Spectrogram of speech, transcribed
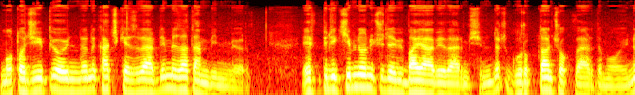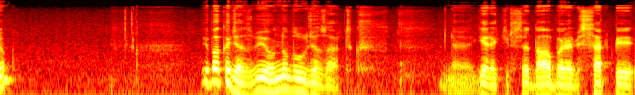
MotoGP oyunlarını kaç kez verdiğimi zaten bilmiyorum. F1 2013'ü de bir bayağı bir vermişimdir. Gruptan çok verdim o oyunu. Bir bakacağız, bir yolunu bulacağız artık. Yani gerekirse daha böyle bir sert bir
